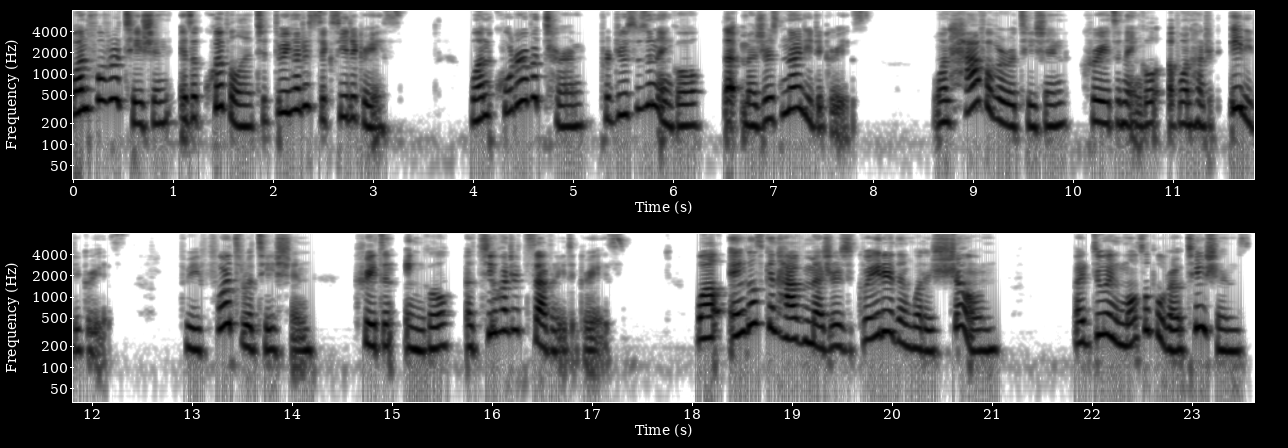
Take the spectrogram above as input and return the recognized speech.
One full rotation is equivalent to 360 degrees. One quarter of a turn produces an angle that measures 90 degrees. One half of a rotation creates an angle of 180 degrees. Three fourths rotation creates an angle of 270 degrees. While angles can have measures greater than what is shown, by doing multiple rotations,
